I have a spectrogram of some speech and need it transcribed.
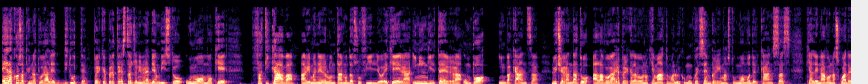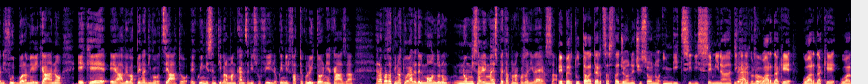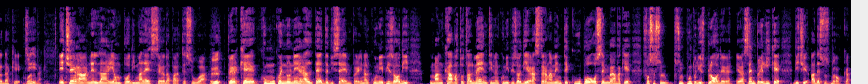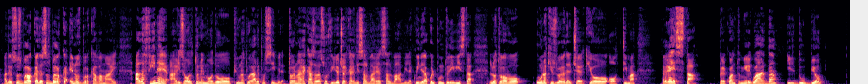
è la cosa più naturale di tutte, perché per tre stagioni noi abbiamo visto un uomo che faticava a rimanere lontano da suo figlio e che era in Inghilterra un po' in vacanza. Lui c'era andato a lavorare perché l'avevano chiamato, ma lui comunque è sempre rimasto un uomo del Kansas che allenava una squadra di football americano e che eh, aveva appena divorziato e quindi sentiva la mancanza di suo figlio. Quindi il fatto che lui torni a casa è la cosa più naturale del mondo, non, non mi sarei mai aspettato una cosa diversa. E per tutta la terza stagione ci sono indizi disseminati che Certo. dicono guarda che, guarda che, guarda che, guarda Sì, che. e c'era nell'aria un po' di malessere da parte sua, Eh. perché comunque non era il Ted di sempre, in alcuni episodi mancava totalmente, in alcuni episodi era stranamente cupo o sembrava che fosse sul, sul punto di esplodere, era sempre lì che dici adesso sbrocca, adesso sbrocca, adesso sbrocca e non sbroccava mai. Alla fine ha risolto nel modo più naturale possibile, tornare a casa da suo figlio e cercare di salvare il salvabile, quindi da quel punto di vista lo trovo una chiusura del cerchio ottima. Resta, per quanto mi riguarda, il dubbio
